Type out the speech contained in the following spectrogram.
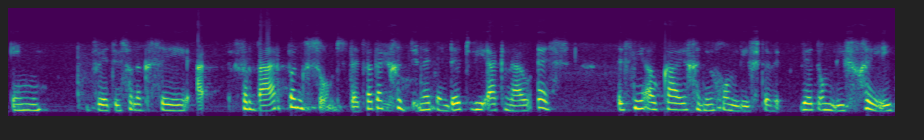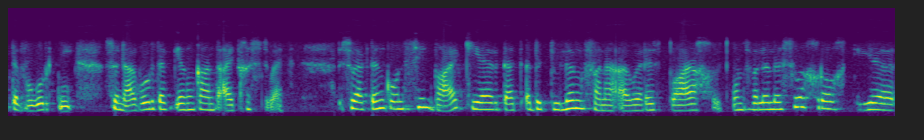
en weet jy sal ek sê verwerping soms. Dit wat ek ja. gedoen het en dit wie ek nou is is nie oukei okay genoeg om lief te weet om lief gehet te word nie. So nou word ek eenkant uitgestoot. So ek dink ons sien baie keer dat 'n bedoeling van 'n ouer is baie goed. Ons wil hulle so graag leer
